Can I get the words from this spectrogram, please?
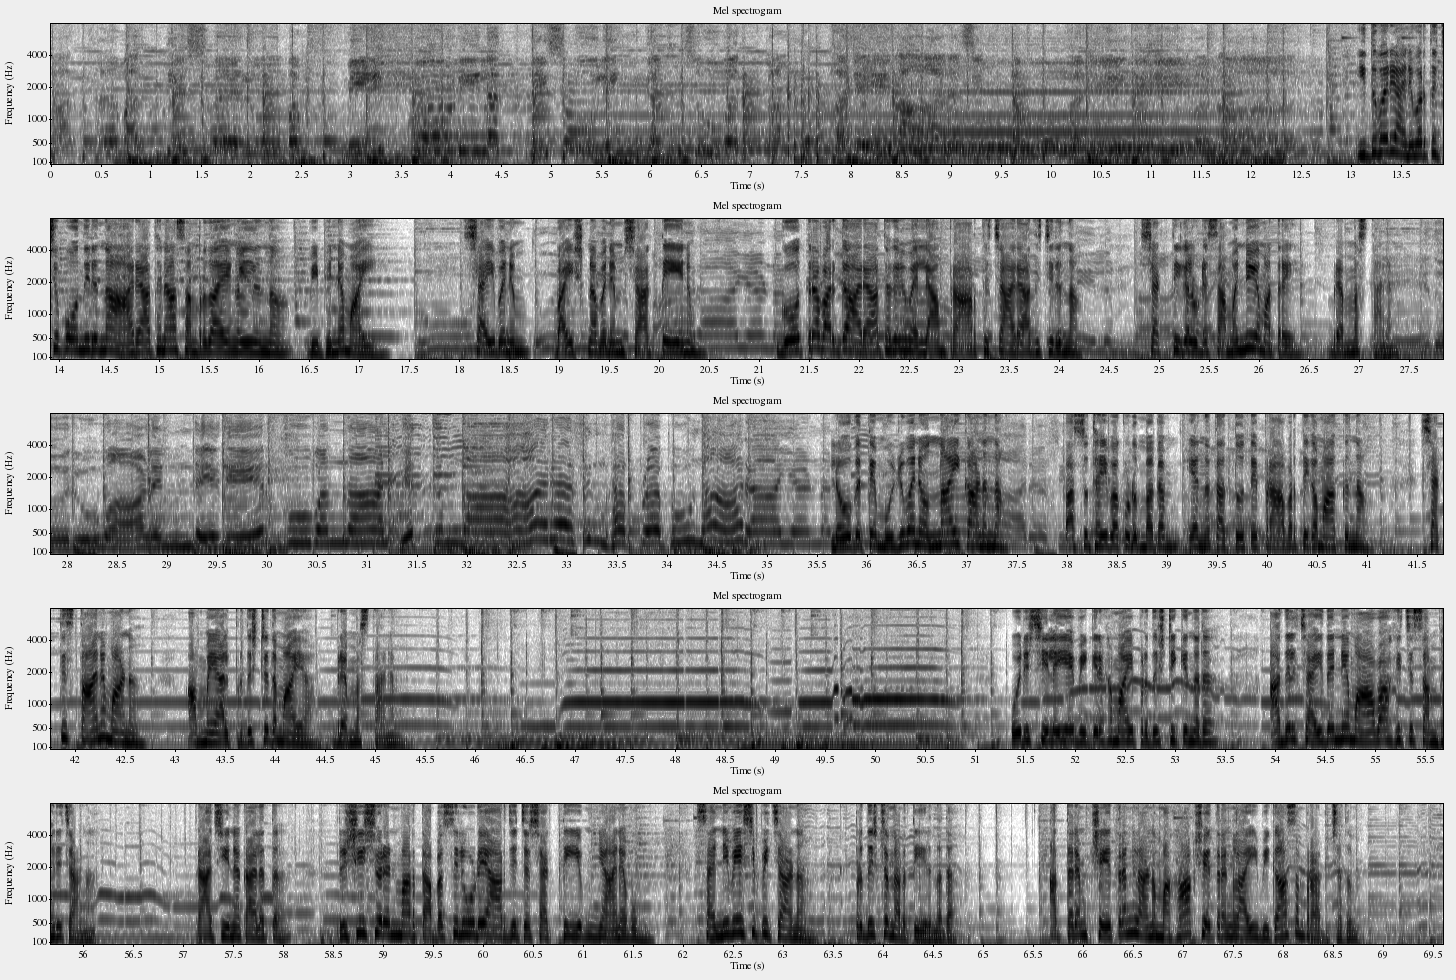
ഇതുവരെ അനുവർത്തിച്ചു പോന്നിരുന്ന ആരാധനാ സമ്പ്രദായങ്ങളിൽ നിന്ന് വിഭിന്നമായി. ശൈവനും വൈഷ്ണവനും ശാക്തേയനും ഗോത്രവർഗ ആരാധകനുമെല്ലാം പ്രാർത്ഥിച്ച് ആരാധിച്ചിരുന്ന ശക്തികളുടെ സമന്വയമത്രേ ബ്രഹ്മസ്ഥാനം. ലോകത്തെ മുഴുവൻ ഒന്നായി കാണുന്ന വസുധൈവ കുടുംബകം എന്ന തത്വത്തെ പ്രാവർത്തികമാക്കുന്ന ശക്തിസ്ഥാനമാണ് അമ്മയാൽ പ്രതിഷ്ഠിതമായ ബ്രഹ്മസ്ഥാനം. ഒരു ശിലയെ വിഗ്രഹമായി പ്രതിഷ്ഠിക്കുന്നത് അതിൽ ചൈതന്യം ആവാഹിച്ച് സംഭരിച്ചാണ്. പ്രാചീന കാലത്ത് ഋഷീശ്വരന്മാർ തപസ്സിലൂടെ ആർജിച്ച ശക്തിയും ജ്ഞാനവും സന്നിവേശിപ്പിച്ചാണ് പ്രതിഷ്ഠ നടത്തിയിരുന്നത്. അത്തരം ക്ഷേത്രങ്ങളാണ് മഹാക്ഷേത്രങ്ങളായി വികാസം പ്രാപിച്ചതും.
